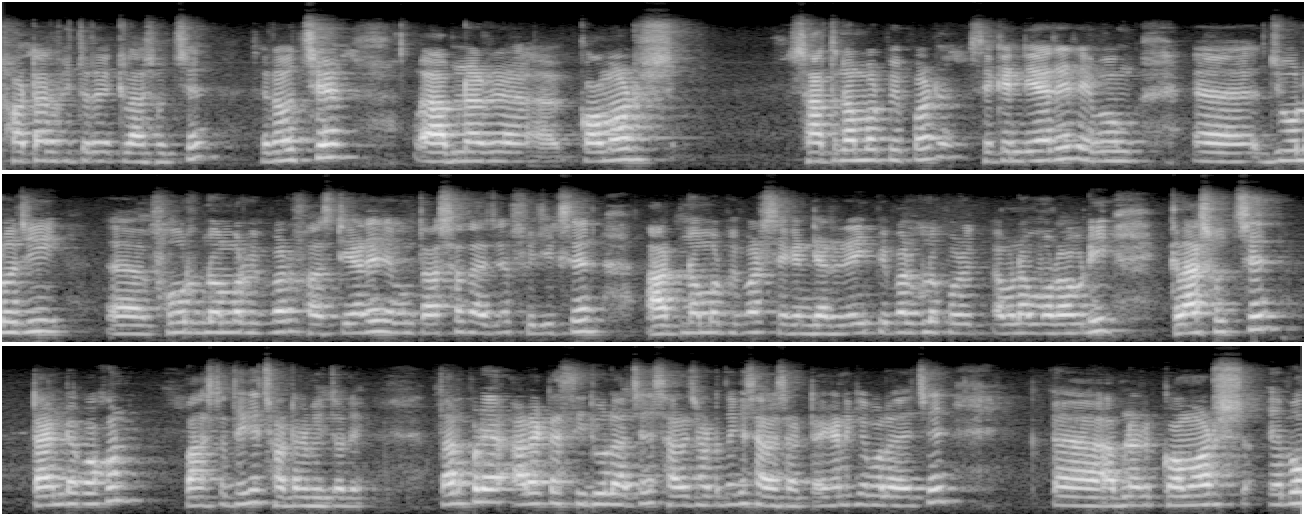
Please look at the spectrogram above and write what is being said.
ছটার ভিতরে ক্লাস হচ্ছে। সেটা হচ্ছে আপনার কমার্স সাত নম্বর পেপার সেকেন্ড ইয়ারের এবং zoology four number paper first ইয়ারের এবং তার সাথে আছে ফিজিক্সের আট নম্বর পেপার সেকেন্ড ইয়ারের এই পেপারগুলো আমরা মোটামুটি ক্লাস হচ্ছে টাইমটা কখন? পাঁচটা থেকে ছটার ভিতরে। তারপরে আর একটা শিডিউল আছে, সাড়ে ছটা থেকে সাড়ে সাতটা। এখানে কি বলা হয়েছে? আপনার কমার্স এবং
